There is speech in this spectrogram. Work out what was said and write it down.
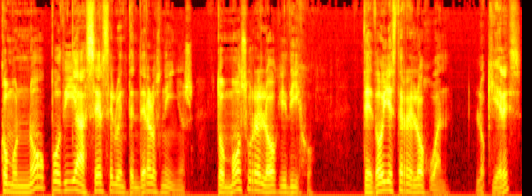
Como no podía hacérselo entender a los niños, tomó su reloj y dijo, Te doy este reloj, Juan, ¿lo quieres?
